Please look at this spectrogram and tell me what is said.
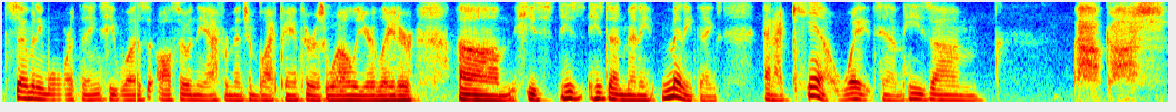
so many more things. He was also in the aforementioned Black Panther as well a year later. Um, he's he's he's done many many things, and I can't wait, Tim. He's um, oh gosh,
